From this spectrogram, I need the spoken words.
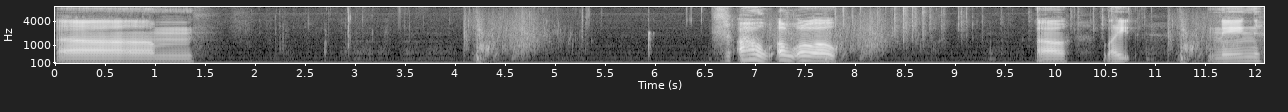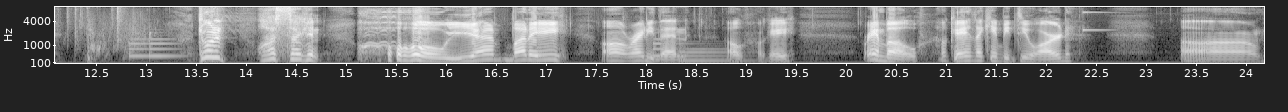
Um... Oh, oh, oh, oh. Uh, lightning. Got it! Last second! Oh, yeah, buddy! Alrighty then. Oh, okay. Rambo. Okay, that can't be too hard. Um,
